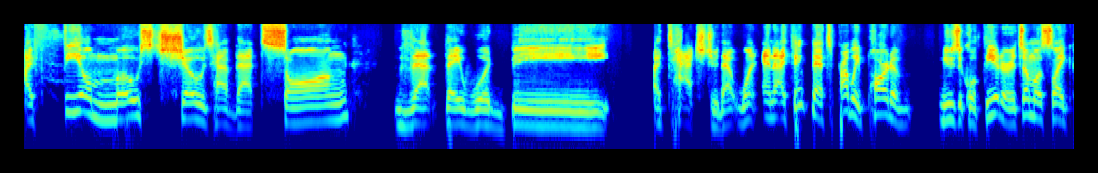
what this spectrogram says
I feel most shows have that song that they would be attached to. That one, and I think that's probably part of musical theater. It's almost like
